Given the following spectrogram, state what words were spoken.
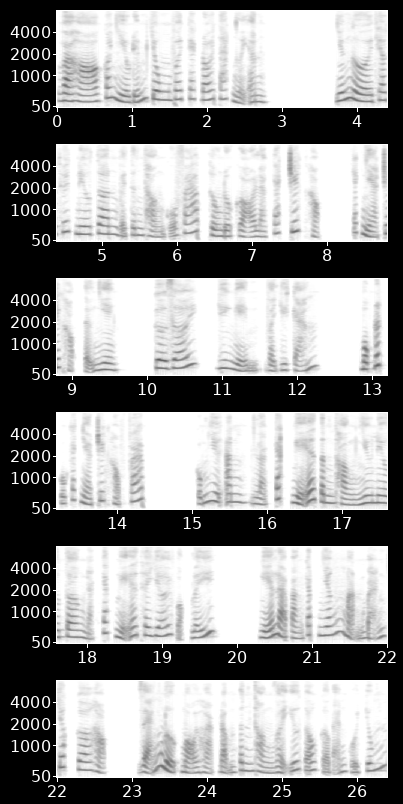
và họ có nhiều điểm chung với các đối tác người Anh. Những người theo thuyết Newton về tinh thần của Pháp thường được gọi là các triết học, các nhà triết học tự nhiên, cơ giới, duy nghiệm và duy cảm. Mục đích của các nhà triết học Pháp cũng như Anh là cắt nghĩa tinh thần như Newton đã cắt nghĩa thế giới vật lý, nghĩa là bằng cách nhấn mạnh bản chất cơ học, giảng lược mọi hoạt động tinh thần và yếu tố cơ bản của chúng,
